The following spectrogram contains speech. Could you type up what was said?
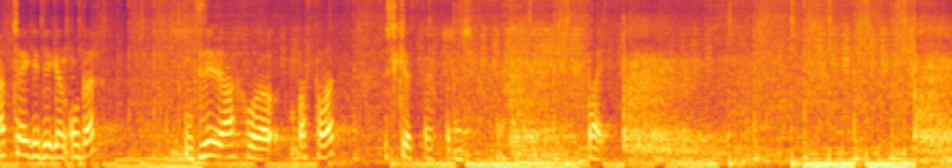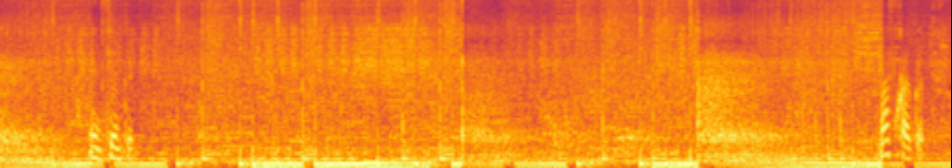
обтяги деген удар тізе арқылы басталады ішке ұстайық бірінші былай енді сен басқа көтер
